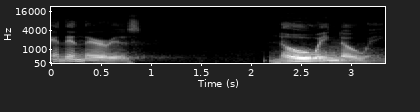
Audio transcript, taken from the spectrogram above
and then there is knowing, knowing.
